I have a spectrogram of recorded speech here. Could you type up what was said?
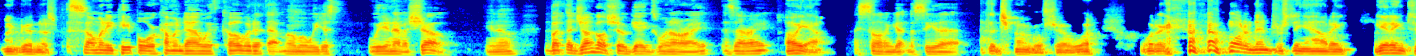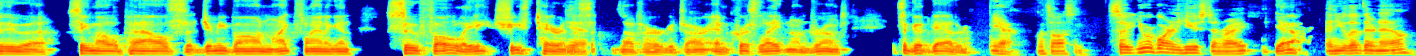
My goodness. So many people were coming down with COVID at that moment. We just we didn't have a show, you know. But the Jungle Show gigs went all right. Is that right? Oh yeah. I still haven't gotten to see that. The Jungle Show. What what a what an interesting outing. Getting to uh, see my old pals, uh, Jimmie Vaughan, Mike Flanagan, Sue Foley. She's tearing Yeah. the sounds off of her guitar, and Chris Layton on drums. It's a good gathering. Yeah, that's awesome. So you were born in Houston, right? Yeah. And you live there now?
